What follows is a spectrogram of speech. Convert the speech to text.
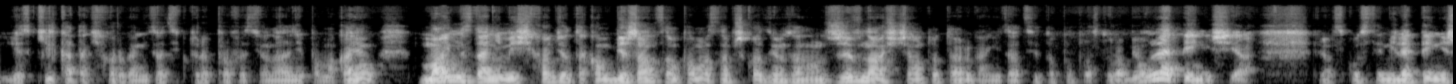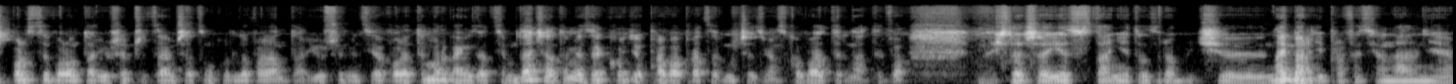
jest kilka takich organizacji, które profesjonalnie pomagają. Moim zdaniem, jeśli chodzi o taką bieżącą pomoc, na przykład związaną z żywnością, to te organizacje to po prostu robią lepiej niż ja. W związku z tym i lepiej niż polscy wolontariusze, przy całym szacunku dla wolontariuszy, więc ja wolę tym organizacjom dać. Natomiast jak chodzi o prawa pracownicze, związkowa alternatywa, myślę, że jest w stanie to zrobić e, najbardziej profesjonalnie.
